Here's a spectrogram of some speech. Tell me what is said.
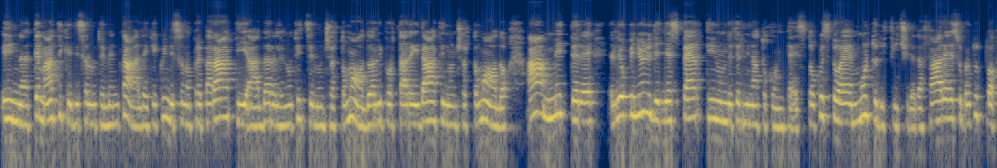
in tematiche di salute mentale, che quindi sono preparati a dare le notizie in un certo modo, a riportare i dati in un certo modo, a mettere le opinioni degli esperti in un determinato contesto. Questo è molto difficile da fare e soprattutto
